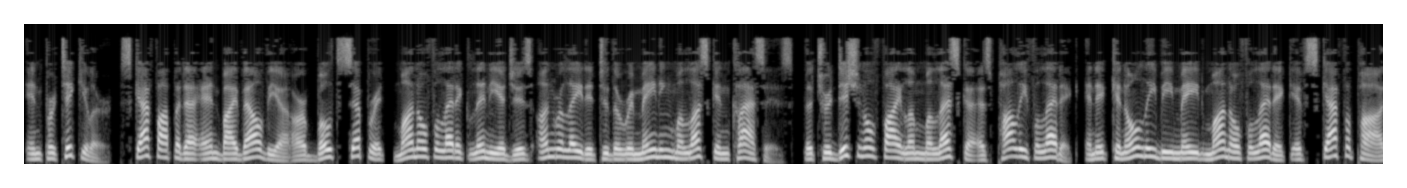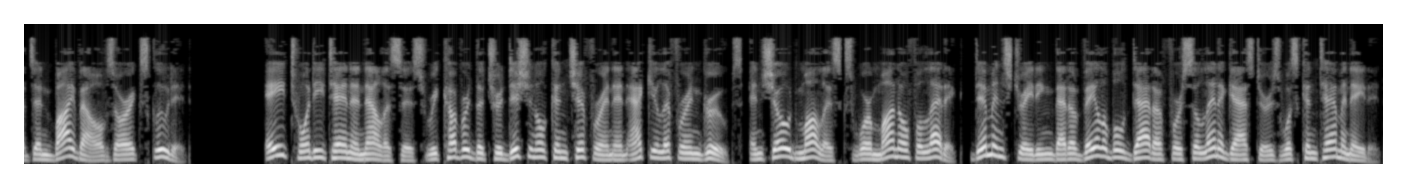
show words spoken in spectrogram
In particular, Scaphopoda and Bivalvia are both separate, monophyletic lineages unrelated to the remaining molluscan classes. The traditional phylum Mollusca is polyphyletic, and it can only be made monophyletic if scaphopods and bivalves are excluded. A 2010 analysis recovered the traditional conchiferan and aculiferan groups, and showed mollusks were monophyletic, demonstrating that available data for solenogasters was contaminated.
